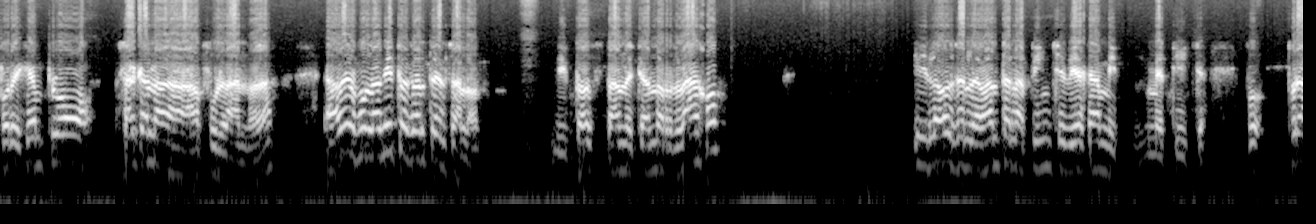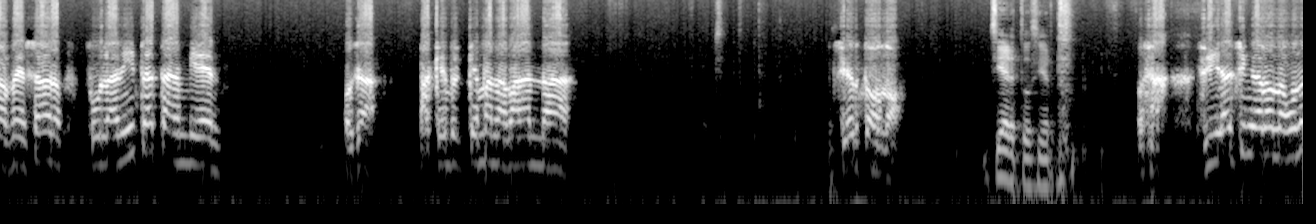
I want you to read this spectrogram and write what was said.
por ejemplo, sacan a, a fulano, ¿verdad? A ver, fulanito, salte del salón. Y todos están echando relajo. Y luego se levanta la pinche vieja. Fu- Profesor, fulanita también. O sea, ¿para qué quema la banda? ¿Cierto o no? Cierto, cierto. O sea, si ya chingaron a uno,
